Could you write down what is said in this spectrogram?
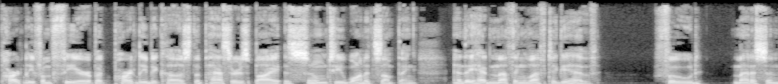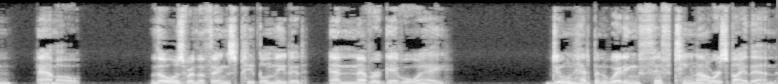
partly from fear, but partly because the passers-by assumed he wanted something, and they had nothing left to give. Food, medicine, ammo. Those were the things people needed and never gave away. Doon had been waiting fifteen hours by then,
